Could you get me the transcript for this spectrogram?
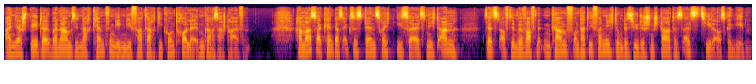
Ein Jahr später übernahm sie nach Kämpfen gegen die Fatah die Kontrolle im Gazastreifen. Hamas erkennt das Existenzrecht Israels nicht an, setzt auf den bewaffneten Kampf und hat die Vernichtung des jüdischen Staates als Ziel ausgegeben.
